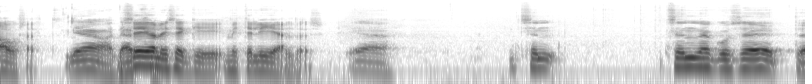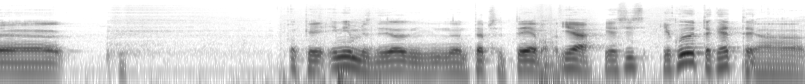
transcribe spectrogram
ausalt, jaa, see ei ole isegi mitte liialdus. jaa, see on, see on nagu see, et äh, okei okay,, inimesed ei tea, mida nad täpselt teevad. ja, ja siis ja kujutage ette, ja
